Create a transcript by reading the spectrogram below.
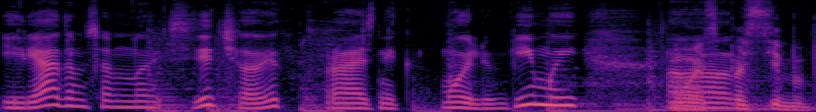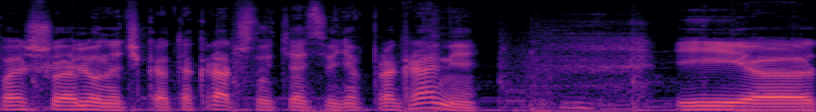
и рядом со мной сидит человек-праздник, мой любимый. Ой, а, спасибо большое, Аленочка. Так рад, что у тебя сегодня в программе. И э,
